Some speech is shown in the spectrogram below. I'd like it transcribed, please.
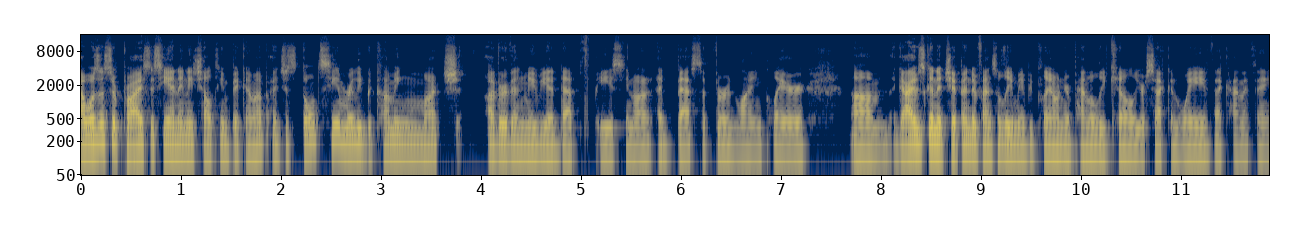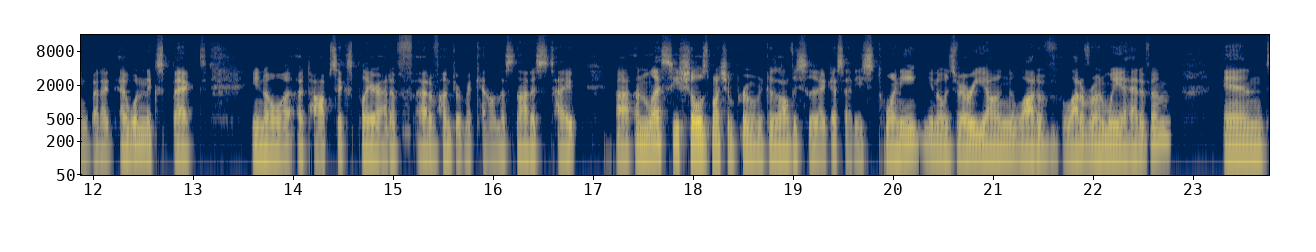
I wasn't surprised to see an NHL team pick him up. I just don't see him really becoming much other than maybe a depth piece, you know, at best a third line player. Um, a guy who's going to chip in defensively, maybe play on your penalty kill, your second wave, that kind of thing. But I, I wouldn't expect, you know, a, a, top six player out of out of Hunter McKown. That's not his type, uh, unless he shows much improvement. Because obviously, like I said, he's 20. You know, he's very young. A lot of a lot of runway ahead of him, and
